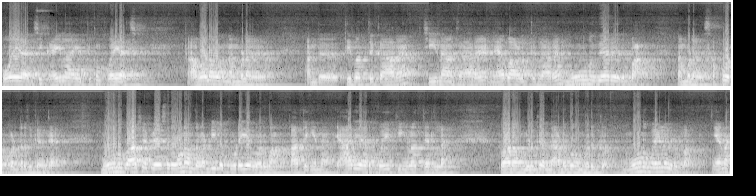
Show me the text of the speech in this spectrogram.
போயாச்சு கைலாயத்துக்கும் போயாச்சு. அவனும் நம்மளை அந்த திபத்துக்காரன் சீனாக்காரன் நேபாளத்துக்காரன் மூணு பேர் இருப்பான். நம்மளை சப்போர்ட் பண்ணுறதுக்கு அங்கே. மூணு பாஷை பேசுகிறவனும் அந்த வண்டியில் கூடயே வருவான். பார்த்தீங்கன்னா யார் யார் போயிருக்கீங்களோ தெரில போனவங்களுக்கு அந்த அனுபவம் இருக்கும். மூணு பயிலும் இருப்பான். ஏன்னா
